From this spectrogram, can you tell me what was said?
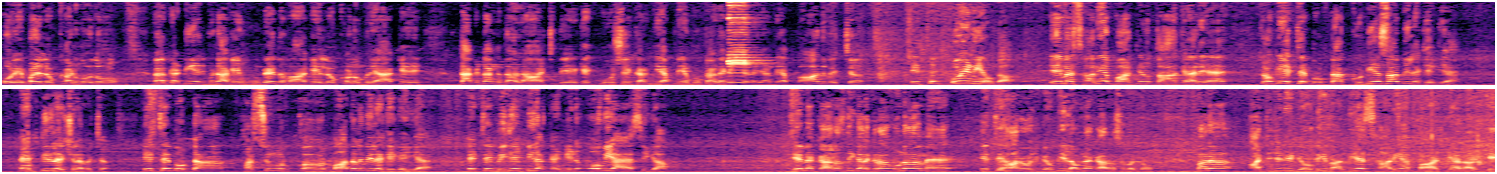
ਭੋਲੇ ਭਾਲੇ ਲੋਕਾਂ ਨੂੰ ਉਦੋਂ ਗੱਡੀਆਂ 'ਚ ਬਿਠਾ ਕੇ ਹੁੰਡੇ ਦਵਾ ਕੇ, ਲੋਕਾਂ ਨੂੰ ਬਰਿਆ ਕੇ, ਢੰਗ ਢੰਗ ਦਾ ਲਾਲਚ ਦੇ ਕੇ ਕੋਸ਼ਿਸ਼ ਕਰਕੇ ਆਪਣੀਆਂ ਵੋਟਾਂ ਲੈ ਕੇ ਚਲੇ ਜਾਂਦੇ ਆ। ਬਾਅਦ ਵਿੱਚ ਇੱਥੇ ਕੋਈ ਨਹੀਂ ਆਉਂਦਾ। ਇਹ ਮੈਂ ਸਾਰੀਆਂ ਪਾਰਟੀਆਂ ਨੂੰ ਤਾਂ ਕਹਿ ਰਿਹਾ ਕਿਉਂਕਿ ਇੱਥੇ ਵੋਟਾਂ ਖੁੱਡੀਆਂ ਸਾਹਿਬ ਵੀ ਲੈ ਕੇ ਗਿਆ ਐਮਪੀ ਦੇ ਇਲੈਕਸ਼ਨਾਂ ਵਿੱਚ। ਇੱਥੇ ਵੋਟਾਂ ਹਰਸਿਮਰਤ ਕੌਰ ਬਾਦਲ ਵੀ ਲੈ ਕੇ ਗਈ ਹੈ। ਇੱਥੇ ਬੀਜੇਪੀ ਦਾ ਕੈਂਡੀਡੇਟ ਉਹ ਵੀ ਆਇਆ ਸੀਗਾ। ਜੇ ਮੈਂ ਕਾਂਗਰਸ ਦੀ ਗੱਲ ਕਰਾਂ, ਉਹਨਾਂ ਦਾ ਮੈਂ ਇੱਥੇ ਹਰ ਰੋਜ਼ ਡਿਊਟੀ ਲਾਉਣਾ ਕਾਂਗਰਸ ਵੱਲੋਂ। ਪਰ ਅੱਜ ਜਿਹੜੀ ਡਿਊਟੀ ਬਣਦੀ ਹੈ ਸਾਰੀਆਂ ਪਾਰਟੀਆਂ ਰਲ ਕੇ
